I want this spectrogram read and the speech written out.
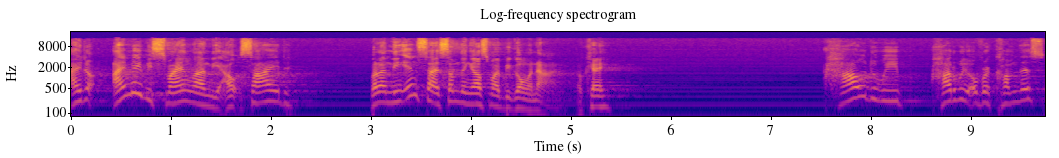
I don't I may be smiling on the outside, but on the inside something else might be going on, okay? How do we how do we overcome this?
